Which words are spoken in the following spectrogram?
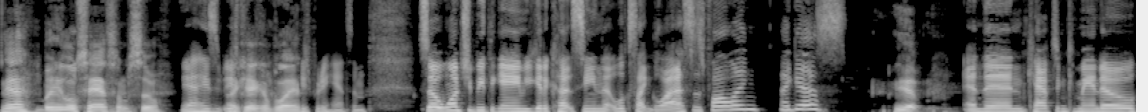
Yeah, but he looks handsome, so Yeah, he's, he's I can't complain. He's pretty handsome. So once you beat the game, you get a cutscene that looks like glass is falling, I guess. Yep. And then Captain Commando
